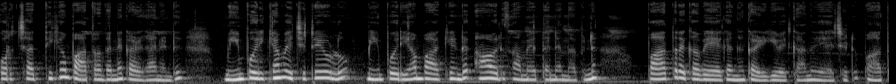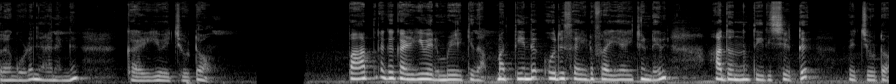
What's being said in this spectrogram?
കുറച്ചധികം പാത്രം തന്നെ കഴുകാനുണ്ട്. മീൻ പൊരിക്കാൻ വെച്ചിട്ടേ ഉള്ളൂ. മീൻ പൊരിയാൻ ബാക്കിയുണ്ട്. ആ ഒരു സമയത്ത് തന്നെ എന്നാൽ പിന്നെ പാത്രമൊക്കെ വേഗം അങ്ങ് കഴുകി വെക്കാമെന്ന് വിചാരിച്ചിട്ട് പാത്രം കൂടെ ഞാനങ്ങ് കഴുകി വെച്ചു കേട്ടോ പാത്രമൊക്കെ കഴുകി വരുമ്പോഴേക്കിതാ മത്തീന്റെ ഒരു സൈഡ് ഫ്രൈ ആയിട്ടുണ്ടെങ്കിൽ അതൊന്ന് തിരിച്ചിട്ട് വെച്ചു കേട്ടോ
